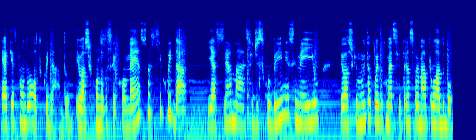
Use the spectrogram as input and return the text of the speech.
é a questão do autocuidado. Eu acho que quando você começa a se cuidar e a se amar, se descobrir nesse meio, eu acho que muita coisa começa a se transformar para o lado bom.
